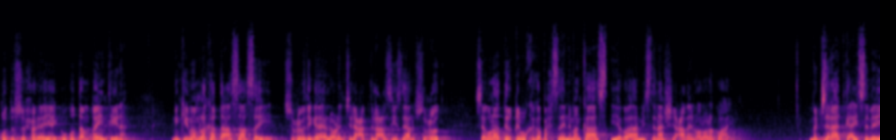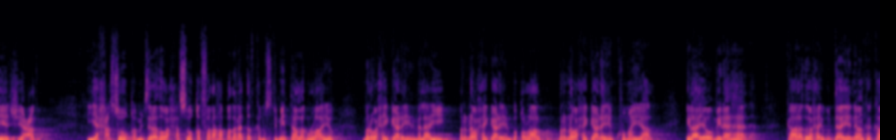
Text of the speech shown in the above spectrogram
qudus u xoreeyey. Ugu dambayntiina ninkii mamlakadda asaasay sacuudiga ee la odhan jiray cabdulcasiis al sacuud isaguna dirqi buu kaga baxsaday nimankaas iyagoo aaminsanaa shiicada in olole ku hayo. Majsaraadka ay sameeyeen shiicadu iyo xasuuqa. Majsaradu waa xasuuqa faraha badanee dadka muslimiinta lagu laayo. Mar waxay gaadhayeen malaayiin marna waxay gaadhayeen boqolaal kun marna waxay gaadhayeen kumanyaal ilaa yowmina haada gaaladu waxay ugu daayeen nimanka ka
